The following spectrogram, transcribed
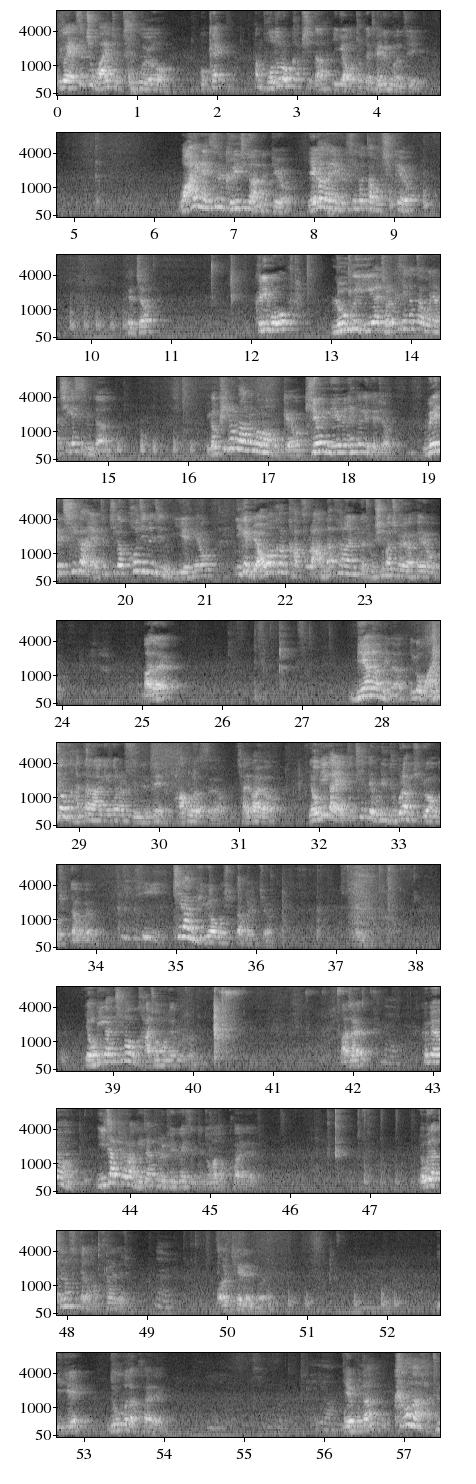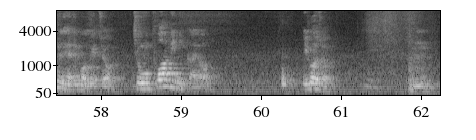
이거 x축 y축 두고요. 오케이? 한번 보도록 합시다. 이게 어떻게 되는 건지. y는 x를 그리지도 않을게요. 얘가 그냥 이렇게 생겼다고 칠게요. 됐죠? 그리고 로그 2가 저렇게 생겼다고 그냥 치겠습니다. 이거 필요로 하는 것만 볼게요. 기억 니은은 해결이 되죠. 왜 t가 ft가 커지는지는 이해해요. 이게 명확한 값으로 안 나타나니까 조심하셔야 해요. 맞아요? 미안합니다. 이거 완전 간단하게 해결할 수 있는데 바보였어요. 잘 봐요. 여기가 ft인데 우리 누구랑 비교하고 싶다고요? PT t랑 비교하고 싶다고 했죠. 여기가 t라고 가정을 해보죠. 맞아요? 네. 그러면 이 좌표랑 이 좌표를 비교했을 때 누가 더 커야 돼요? 여기다 t 넣었을 때가 더 커야 되죠. 네. 어떻게 되는 거예요? 이게 누구보다 커야 돼요? 영. 얘보다 크거나 같으면 되는 거겠죠. 지금 포함이니까요. 이거죠. 음.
